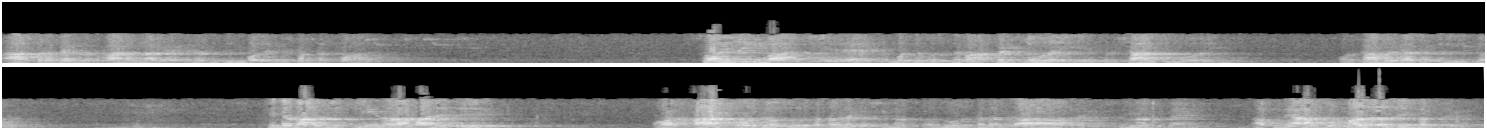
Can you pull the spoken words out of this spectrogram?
آپ طرف ایک سبحان اللہ کہیں گے نا دن بولیں گے سب تک سوال سوچنے کی بات یہ ہے کہ مجھے مسلمان پھر کیوں ہو رہی ہے، پریشان کیوں ہو رہی ہے؟ اور کابل جا کے دلی کیوں کہ جب آدمی دین اور ہمارے دین اور خاص طور سے حضور صلی اللہ علیہ وسلم، حضور صلی اللہ علیہ وسلم میں اپنے آپ کو مذہب نہیں بنتے گا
